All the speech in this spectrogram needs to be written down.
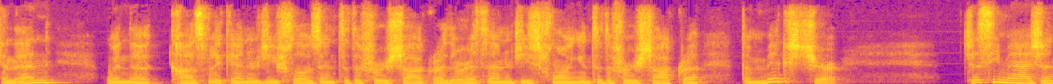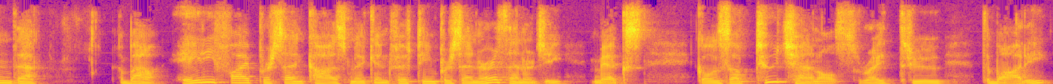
And then when the cosmic energy flows into the first chakra, the earth energy is flowing into the first chakra, the mixture, just imagine that about 85% cosmic and 15% earth energy mix goes up two channels right through the body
